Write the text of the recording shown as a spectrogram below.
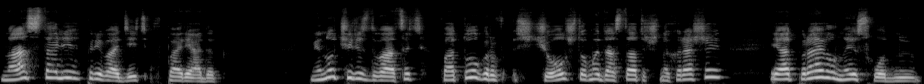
Нас стали приводить в порядок. Минут через двадцать фотограф счел, что мы достаточно хороши, и отправил на исходную.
